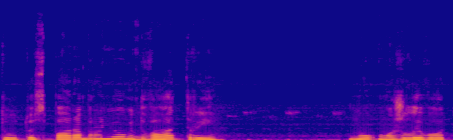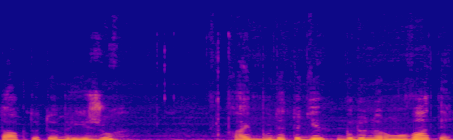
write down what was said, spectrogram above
Тут ось пара бруньок, два, три. Ну, можливо, отак тут обріжу. Хай буде тоді, буду нормувати.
